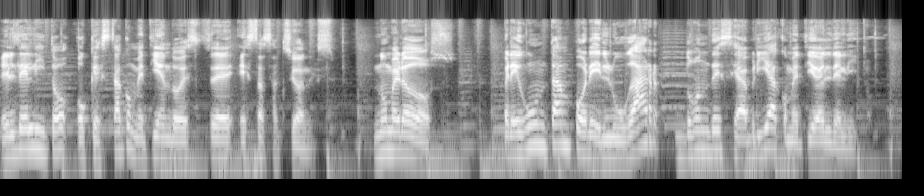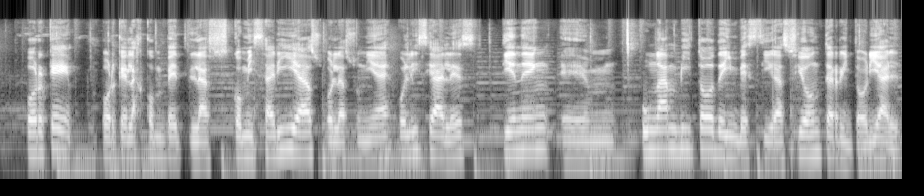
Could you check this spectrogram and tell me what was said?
el delito o que está cometiendo este, estas acciones. Número 2. Preguntan por el lugar donde se habría cometido el delito. ¿Por qué? Porque las, las comisarías o las unidades policiales tienen em, un ámbito de investigación territorial.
